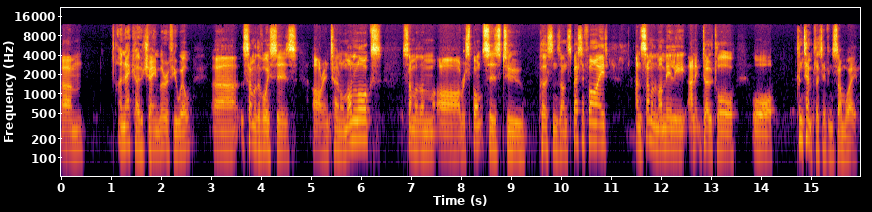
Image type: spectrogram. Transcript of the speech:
Um, an echo chamber, if you will. Uh, some of the voices are internal monologues, some of them are responses to persons unspecified, and some of them are merely anecdotal or contemplative in some way,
